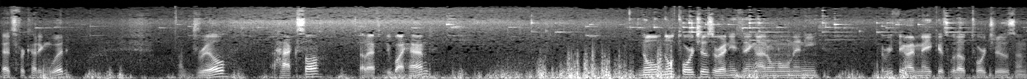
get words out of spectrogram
That's for cutting wood. A drill, a hacksaw that I have to do by hand. No, no torches or anything. I don't own any. Everything I make is without torches, and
